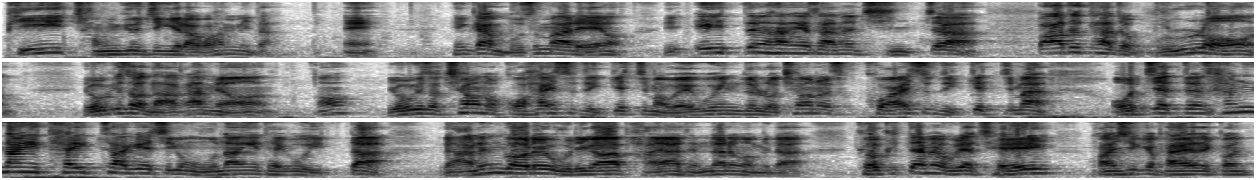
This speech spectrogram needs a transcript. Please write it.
비정규직이라고 합니다. 예. 그러니까 무슨 말이에요? 이 1등 항해사는 진짜 빠듯하죠. 물론 여기서 나가면 어 여기서 채워놓고 할 수도 있겠지만 외국인들로 채워놓고 할 수도 있겠지만 어쨌든 상당히 타이트하게 지금 운항이 되고 있다라는 거를 우리가 봐야 된다는 겁니다. 그렇기 때문에 우리가 제일 관심 있게 봐야 될 건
